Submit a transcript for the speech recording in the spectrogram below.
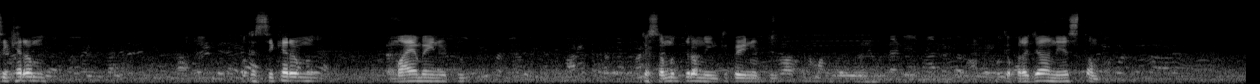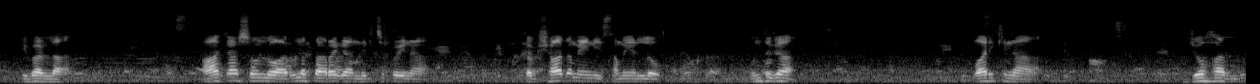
శిఖరం ఒక శిఖరం మాయమైనట్టు ఒక సముద్రం ఇంకిపోయినట్టు ఒక ప్రజానేస్తం. ఇవాళ ఆకాశంలో అరుణతారగా నిలిచిపోయిన ఒక విషాదమైన ఈ సమయంలో ముందుగా వారికి నా జోహార్లు.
